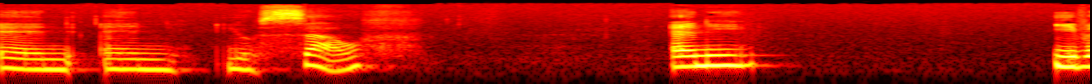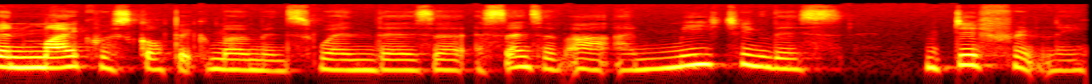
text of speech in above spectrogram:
in, in yourself any even microscopic moments when there's a, a sense of, ah, I'm meeting this differently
